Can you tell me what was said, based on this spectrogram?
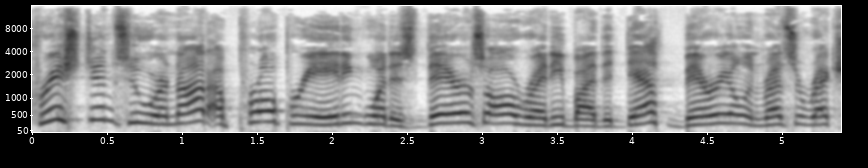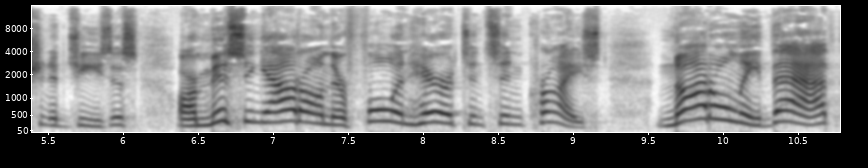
Christians who are not appropriating what is theirs already by the death, burial, and resurrection of Jesus are missing out on their full inheritance in Christ. Not only that,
